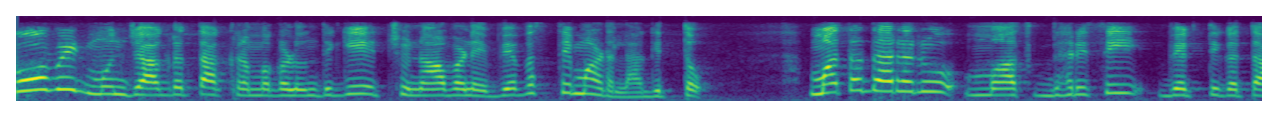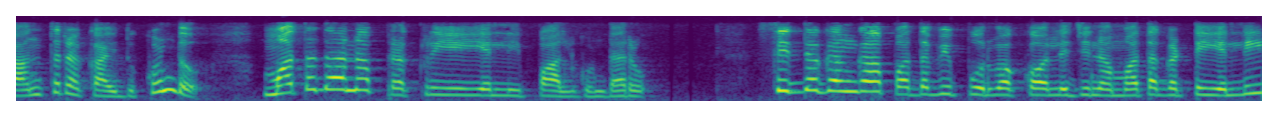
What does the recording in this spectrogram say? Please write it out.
ಕೋವಿಡ್ ಮುಂಜಾಗ್ರತಾ ಕ್ರಮಗಳೊಂದಿಗೆ ಚುನಾವಣೆ ವ್ಯವಸ್ಥೆ ಮಾಡಲಾಗಿತ್ತು. ಮತದಾರರು ಮಾಸ್ಕ್ ಧರಿಸಿ ವ್ಯಕ್ತಿಗತ ಅಂತರ ಕಾಯ್ದುಕೊಂಡು ಮತದಾನ ಪ್ರಕ್ರಿಯೆಯಲ್ಲಿ ಪಾಲ್ಗೊಂಡರು. ಸಿದ್ದಗಂಗಾ ಪದವಿ ಪೂರ್ವ ಕಾಲೇಜಿನ ಮತಗಟ್ಟೆಯಲ್ಲಿ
